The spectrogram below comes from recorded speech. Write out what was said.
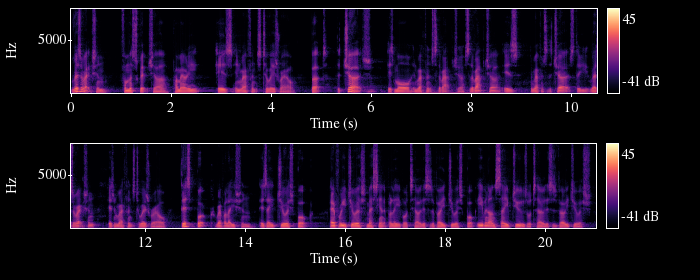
Resurrection from the scripture primarily is in reference to Israel, but the church is more in reference to the rapture. So the rapture is in reference to the church, the resurrection is in reference to Israel. This book, Revelation, is a Jewish book. Every Jewish messianic believer will tell you this is a very Jewish book. Even unsaved Jews will tell you this is very Jewish.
